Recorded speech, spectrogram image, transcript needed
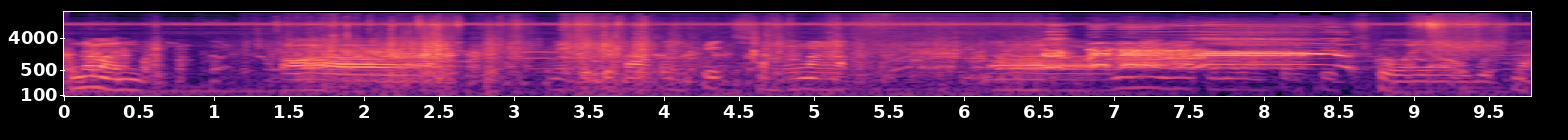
Ito naman, ah may tigit akong pitch hanggang uh, uh, mamayang hapon na lang itong pitch ko kaya ubus na.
